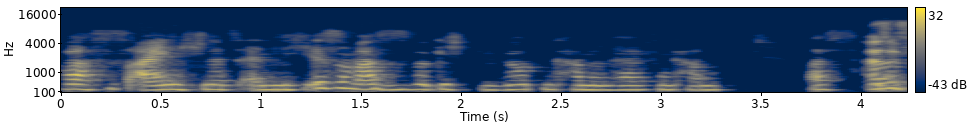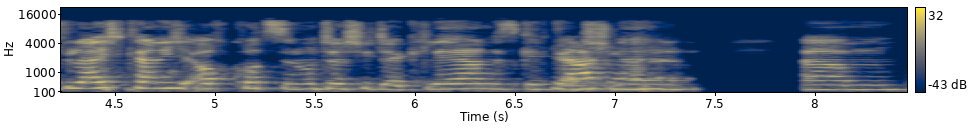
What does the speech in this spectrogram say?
was es eigentlich letztendlich ist und was es wirklich bewirken kann und helfen kann. Also vielleicht kann ich auch kurz den Unterschied erklären. Es geht ganz ja, schnell. Ähm,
